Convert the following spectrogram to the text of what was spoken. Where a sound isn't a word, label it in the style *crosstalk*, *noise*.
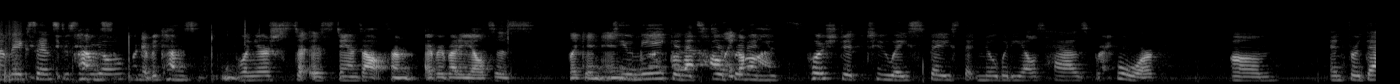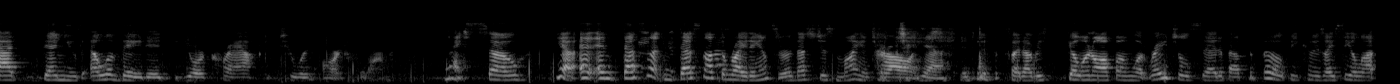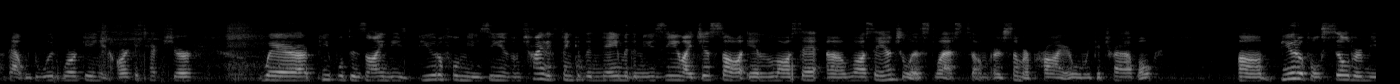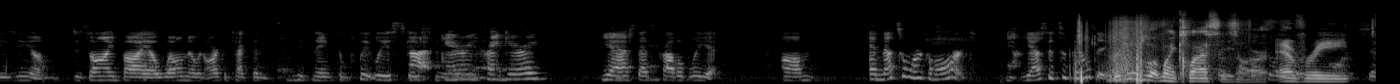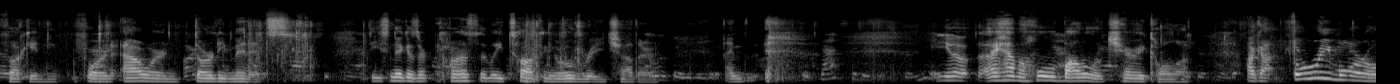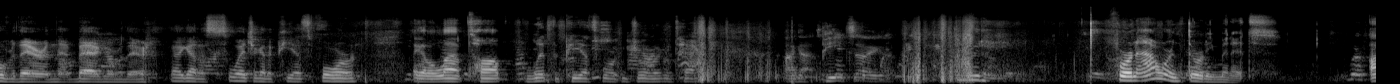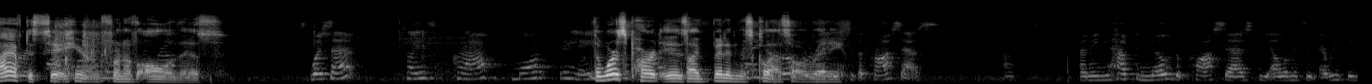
That makes sense to some becomes, y'all? when it becomes, when yours st- it stands out from everybody else's, like in, in. It's unique oh, and it's different and you've pushed it to a space that nobody else has before. Um, and for that, then you've elevated your craft to an art form. Nice. So, yeah, and, and that's not, that's not the right answer, that's just my interpretation. yeah. *laughs* But I was going off on what Rachel said about the boat, because I see a lot of that with woodworking and architecture, where people design these beautiful museums. I'm trying to think of the name of the museum I just saw in Los, A- uh, Los Angeles last summer, or summer prior, when we could travel. Um, beautiful silver museum, designed by a well-known architect, and his name completely escapes Uh, me right Gehry, now. Frank Gehry? Yes, that's probably it. Um, and that's a work of art. Yes, it's a building. This is what my classes are every fucking for an hour and 30 minutes. These niggas are constantly talking over each other. I'm, you know, I have a whole bottle of cherry cola. I got three more over there in that bag over there. I got a Switch, I got a PS4, I got a laptop with the PS4 controller attached. I got pizza, I got Dude, for an hour and 30 minutes, I have to sit here in front of all of this. What's that? So is craft more related? The worst part is I've been in this class already. relates To the process. Um, I mean, you have to know the process, the elements, and everything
